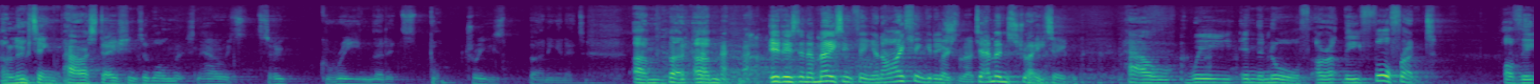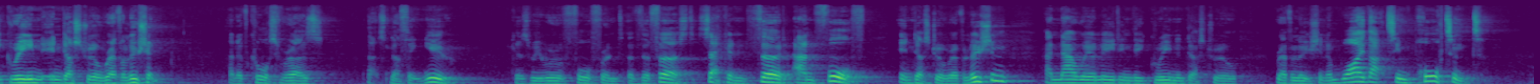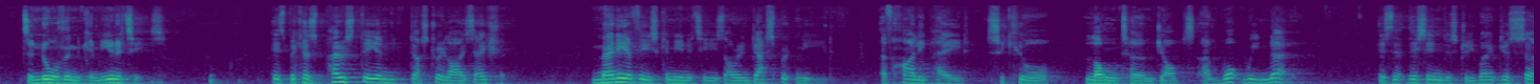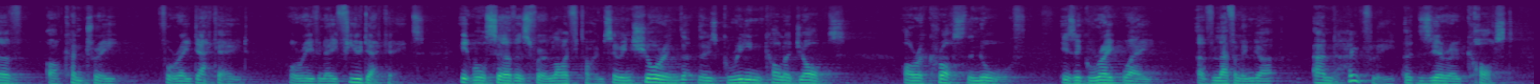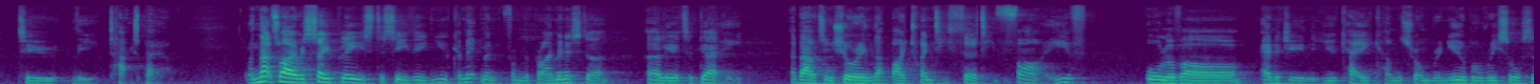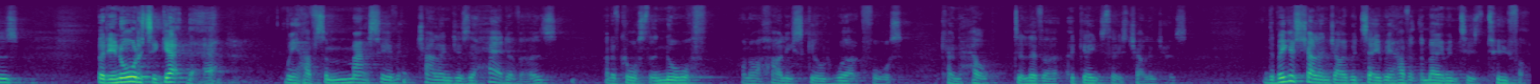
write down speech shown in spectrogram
polluting power station to one which now is so green that it's got trees burning in it. Um, but um, it is an amazing thing, and I think it is demonstrating how we in the north are at the forefront of the green industrial revolution. And of course, for us, that's nothing new, because we were at the forefront of the first, second, third, and fourth industrial revolution and now we're leading the green industrial revolution. And why that's important to northern communities is because post deindustrialization, many of these communities are in desperate need of highly paid, secure, long term jobs. And what we know is that this industry won't just serve our country for a decade or even a few decades, it will serve us for a lifetime. So, ensuring that those green collar jobs are across the north is a great way of levelling up and hopefully at zero cost to the taxpayer. And that's why I was so pleased to see the new commitment from the Prime Minister earlier today about ensuring that by 2035, all of our energy in the UK comes from renewable resources. But in order to get there, we have some massive challenges ahead of us. And of course, the North and our highly skilled workforce can help deliver against those challenges. The biggest challenge I would say we have at the moment is twofold.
